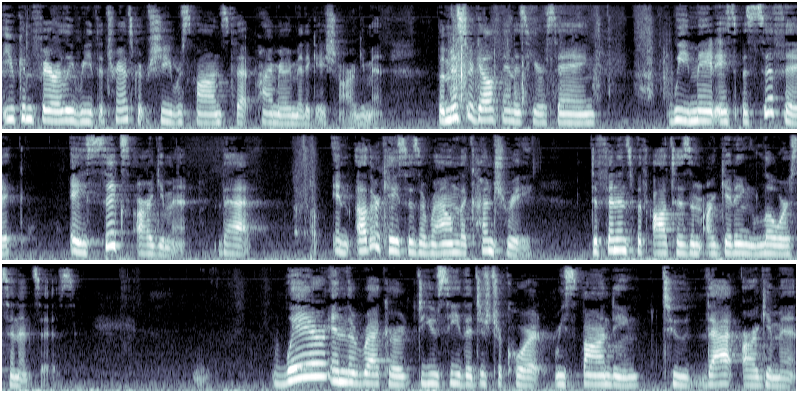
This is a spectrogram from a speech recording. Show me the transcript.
you can fairly read the transcript. She responds to that primary mitigation argument. But Mr. Gelfand is here saying we made a specific A6 argument that in other cases around the country, defendants with autism are getting lower sentences. Where in the record do you see the district court responding to that argument,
